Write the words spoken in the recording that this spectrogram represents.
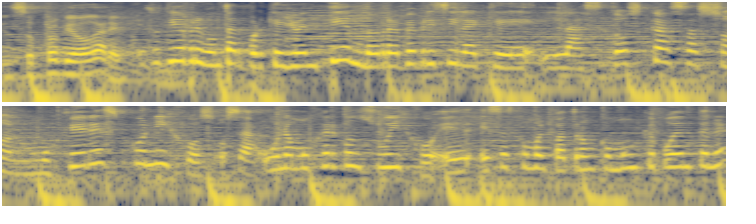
en sus propios hogares. Eso te iba a preguntar, porque yo entiendo, Repe Priscila, que las dos casas son mujeres con hijos, o sea, una mujer con su hijo. ¿E- ¿Ese es como el patrón común que pueden tener?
